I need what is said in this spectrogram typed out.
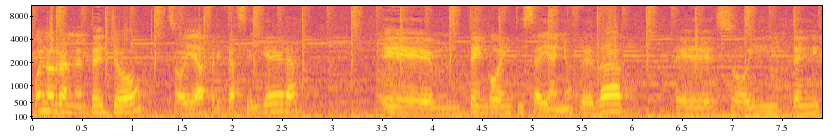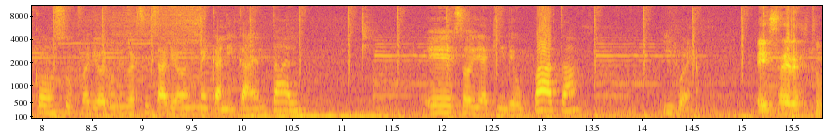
Bueno, realmente yo soy África Silguera, em, tengo 26 años de edad, eh, soy técnico superior universitario en mecánica dental, eh, soy de aquí de Upata y bueno. Esa eres tú,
